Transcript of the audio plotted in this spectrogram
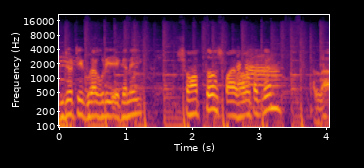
ভিডিওটি ঘোরাঘুরি এখানেই সমাপ্ত। সবাই ভালো থাকবেন। আল্লাহ।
